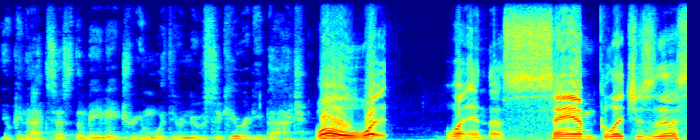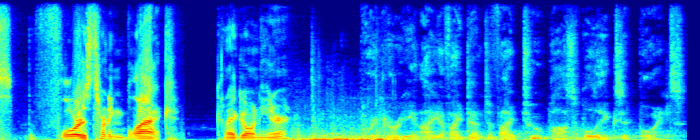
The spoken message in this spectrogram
You can access the main atrium with your new security badge. Whoa, what? What in the Sam glitch is this? The floor is turning black. Can I go in here? Gregory, I have identified two possible exit points.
